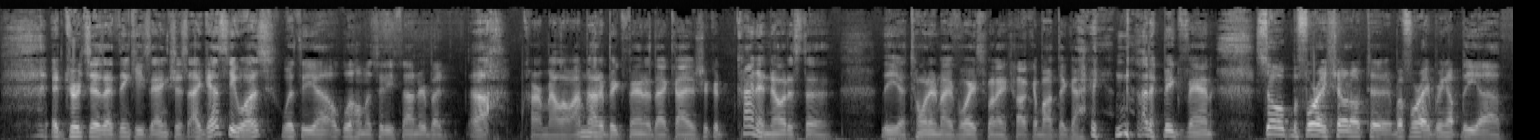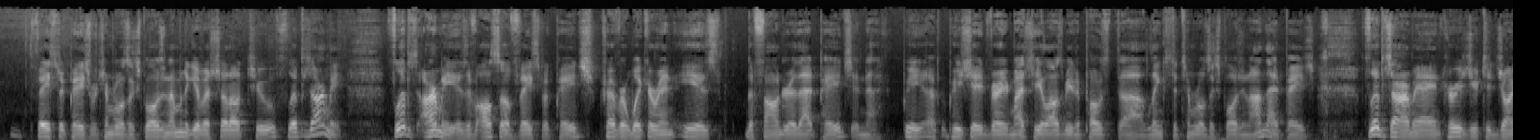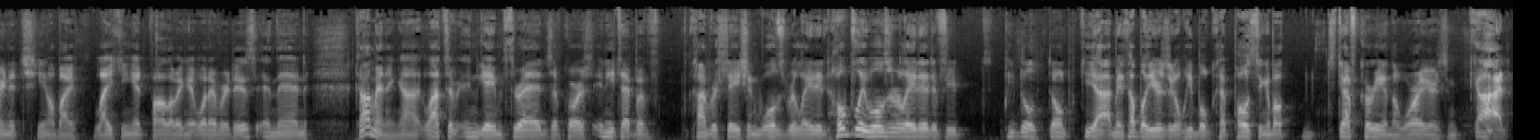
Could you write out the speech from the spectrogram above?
and Kurt says, "I think he's anxious." I guess he was with the uh, Oklahoma City Thunder, but ugh, Carmelo. I'm not a big fan of that guy. You could kind of notice the the uh, tone in my voice when I talk about the guy. I'm not a big fan. So before I shout out to, before I bring up the uh, Facebook page for Timberwolves Explosion, I'm going to give a shout out to Flips Army. Flips Army is also a Facebook page. Trevor Wickerin is the founder of that page, and I appreciate very much. He allows me to post uh, links to Timberwolves Explosion on that page. Flips Army, I encourage you to join it, you know, by liking it, following it, whatever it is, and then commenting. Uh, lots of in-game threads, of course, any type of conversation Wolves related. Hopefully Wolves related. If you people don't, yeah, I mean, a couple of years ago, people kept posting about Steph Curry and the Warriors, and God,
